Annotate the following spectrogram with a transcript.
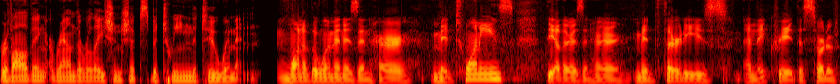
revolving around the relationships between the two women. One of the women is in her mid 20s, the other is in her mid 30s, and they create this sort of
